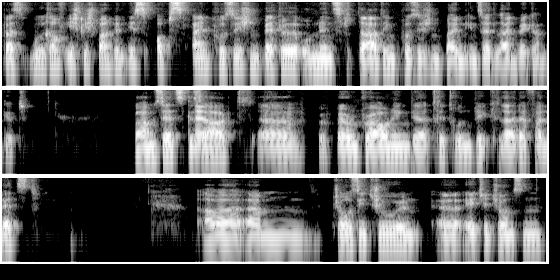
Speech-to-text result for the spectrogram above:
was, worauf ich gespannt bin, ist, ob es ein Position Battle um den Starting Position bei den Inside Linebackern gibt. Wir haben es jetzt gesagt, ja. äh, Baron Browning, der Drittrunden-Pick, leider verletzt. Aber ähm, Josie Jewell, äh, AJ Johnson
